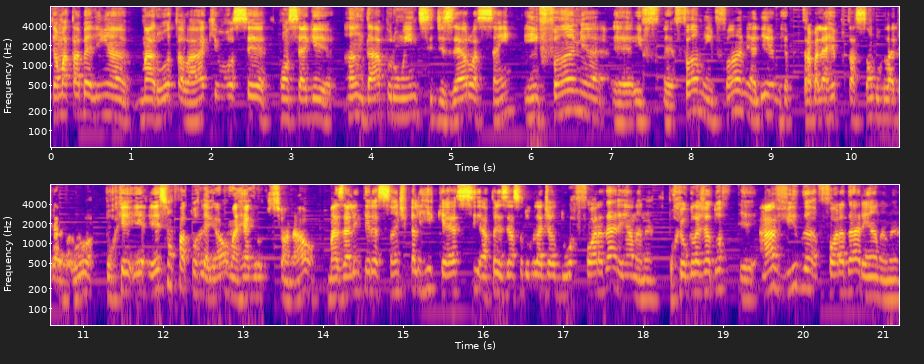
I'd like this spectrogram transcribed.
tem uma tabelinha marota lá que você consegue andar por um índice de 0 a 100, e infâmia, é, é, fama, infâmia ali, trabalhar a reputação do gladiador, porque esse é um fator legal, uma regra opcional, mas ela é interessante porque ela enriquece a presença do gladiador fora da arena, né? Porque o gladiador, é, há vida fora da arena, né?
